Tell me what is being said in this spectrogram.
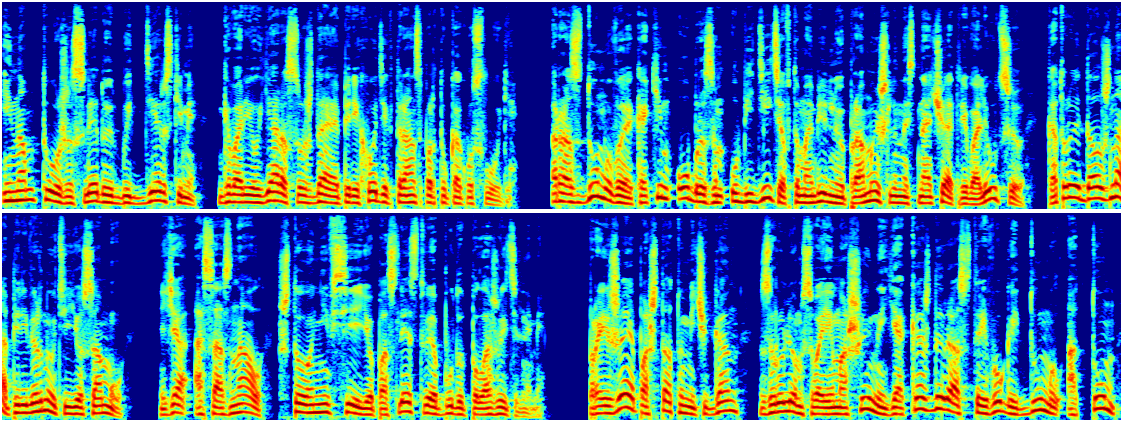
И нам тоже следует быть дерзкими, говорил я, рассуждая о переходе к транспорту как услуге. Раздумывая, каким образом убедить автомобильную промышленность начать революцию, которая должна перевернуть ее саму, я осознал, что не все ее последствия будут положительными. Проезжая по штату Мичиган за рулем своей машины, я каждый раз с тревогой думал о том,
